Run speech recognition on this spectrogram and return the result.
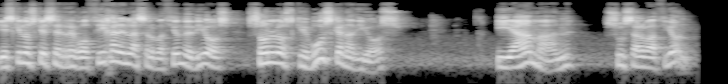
Y es que los que se regocijan en la salvación de Dios son los que buscan a Dios y aman su salvación.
